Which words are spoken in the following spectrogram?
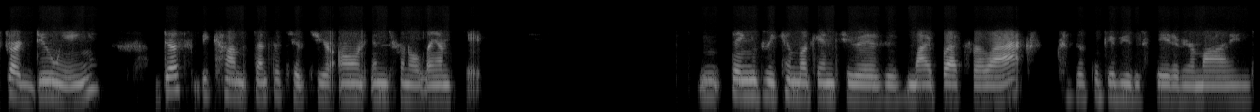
start doing, just become sensitive to your own internal landscape. Things we can look into is is my breath relaxed because this will give you the state of your mind.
